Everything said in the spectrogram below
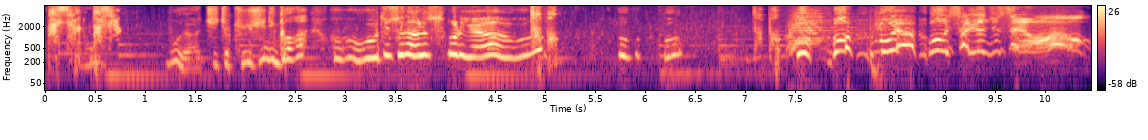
바스락 바스락 뭐야 진짜 귀신인가? 어, 어디서 나는 소리야? 어? 저복 어? 어? 저복 어? 어? 뭐야? 어 살려주세요!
